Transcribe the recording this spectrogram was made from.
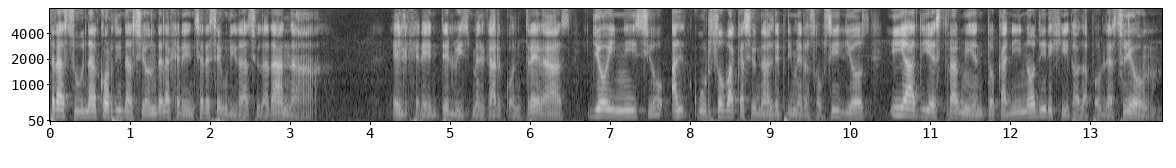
tras una coordinación de la Gerencia de Seguridad Ciudadana. El gerente Luis Melgar Contreras dio inicio al curso vacacional de primeros auxilios y adiestramiento canino dirigido a la población.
